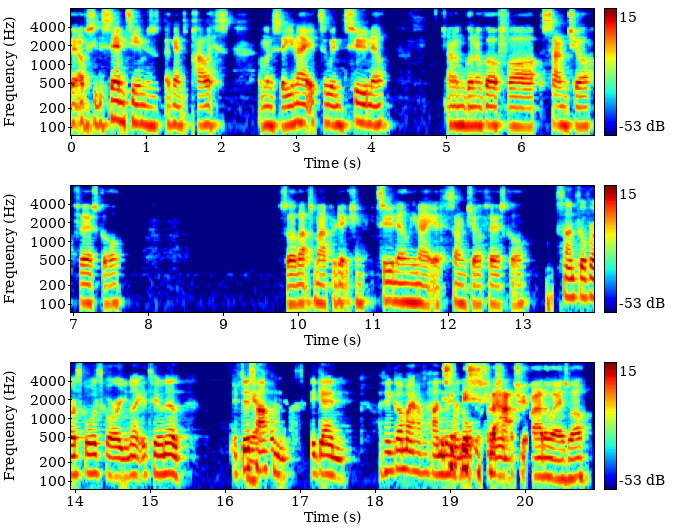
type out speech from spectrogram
They're Obviously, the same team as against Palace. I'm going to say United to win 2 0. And I'm going to go for Sancho, first goal. So that's my prediction 2 0 United, Sancho, first goal. Sancho first goal scorer, United 2 0. If this Yeah. happens again, I think I might have to hand This, in is, this is for the hat trick, by the way, as well.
